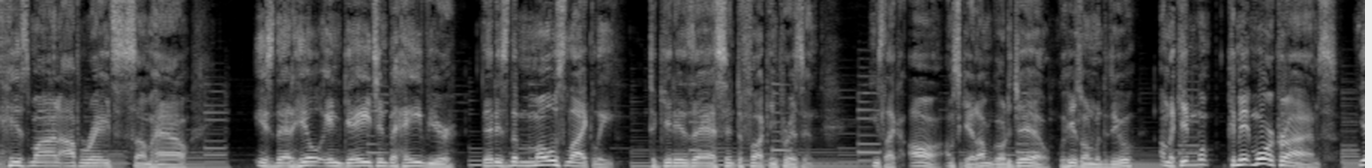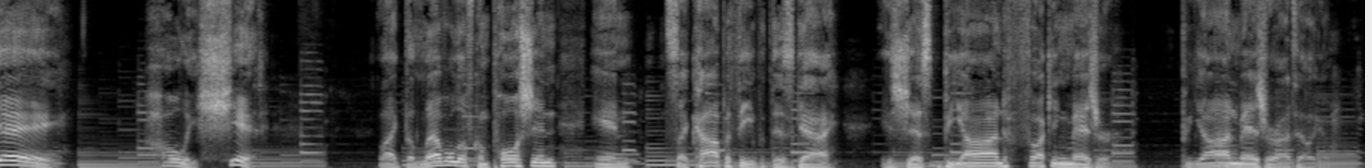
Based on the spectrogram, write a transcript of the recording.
his mind operates somehow is that he'll engage in behavior that is the most likely to get his ass sent to fucking prison He's like, oh, I'm scared I'm gonna go to jail. Well, here's what I'm gonna do. I'm gonna commit, commit more crimes. Yay. Holy shit. Like the level of compulsion and psychopathy with this guy is just beyond fucking measure. Beyond measure, I tell you.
